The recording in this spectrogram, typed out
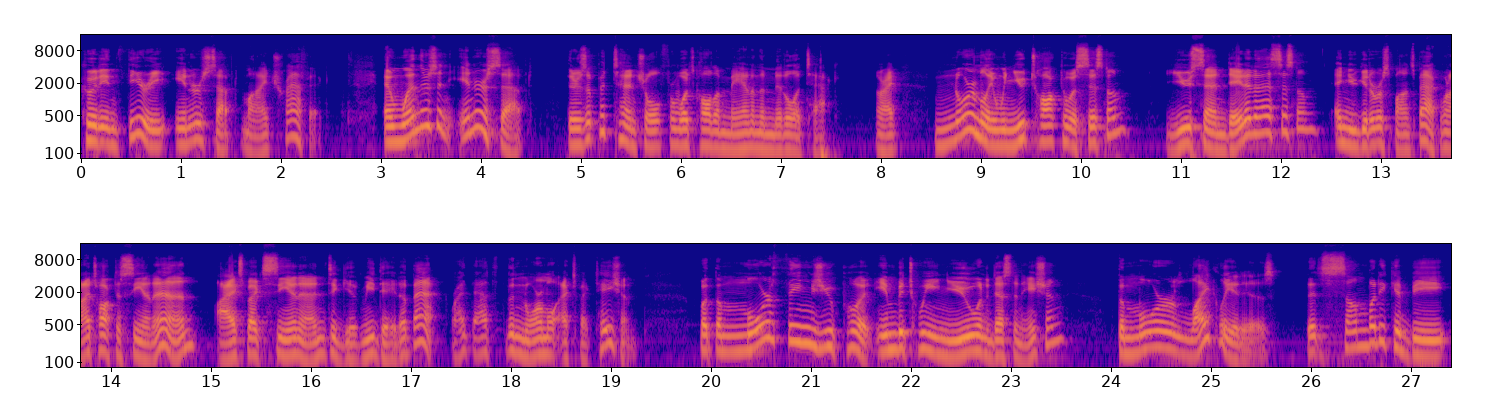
could, in theory, intercept my traffic. And when there's an intercept, there's a potential for what's called a man in the middle attack. All right. Normally, when you talk to a system, you send data to that system and you get a response back. When I talk to CNN, I expect CNN to give me data back, right? That's the normal expectation. But the more things you put in between you and a destination, the more likely it is that somebody could be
